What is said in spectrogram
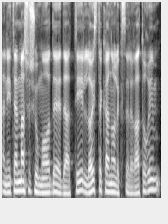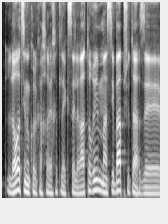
אני אתן משהו שהוא מאוד אה, דעתי, לא הסתכלנו על אקסלרטורים, לא רצינו כל כך ללכת לאקסלרטורים, מהסיבה הפשוטה, זה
